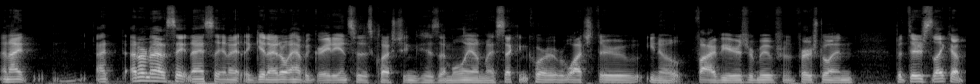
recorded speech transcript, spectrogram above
and I, I I don't know how to say it nicely. And I, again, I don't have a great answer to this question because I'm only on my second Korra watch through. You know, five years removed from the first one, but there's like a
